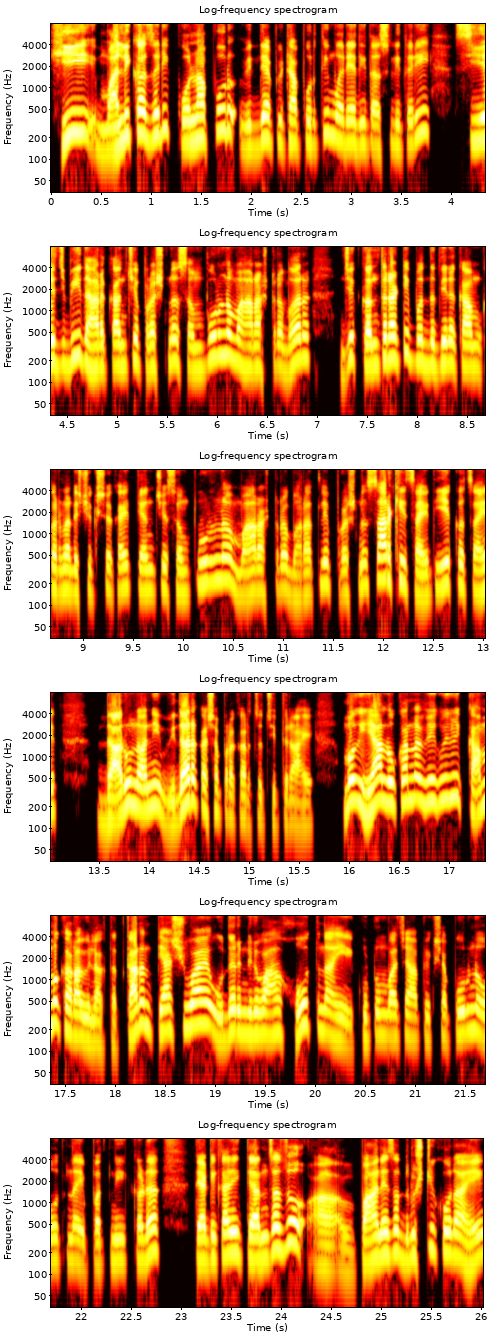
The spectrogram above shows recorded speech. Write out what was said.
ही मालिका जरी कोल्हापूर विद्यापीठापुरती मर्यादित असली तरी सी-एच-बी धारकांचे प्रश्न संपूर्ण महाराष्ट्रभर जे कंत्राटी पद्धतीनं काम करणारे शिक्षक आहेत त्यांचे संपूर्ण महाराष्ट्रभरातले प्रश्न सारखेच आहेत, एकच आहेत. दारुण आणि विदारक अशा प्रकारचं चित्र आहे. मग ह्या लोकांना वेगवेगळी कामं करावी लागतात. कारण त्याशिवाय उदरनिर्वाह होत नाही. कुटुंबाच्या अपेक्षा पूर्ण होत नाही. पत्नीकडं त्या ठिकाणी त्यांचा जो पाहण्या पाहण्याचा दृष्टिकोन आहे.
